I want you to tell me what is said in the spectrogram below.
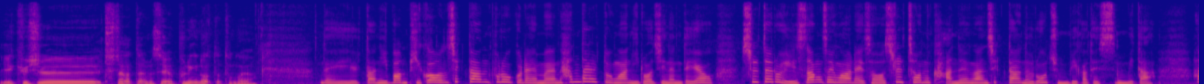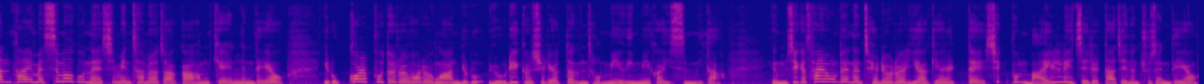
이 교실 찾아갔다면서요? 분위기는 어떻던가요? 네, 일단 이번 비건 식단 프로그램은 한 달 동안 이루어지는데요. 실제로 일상생활에서 실천 가능한 식단으로 준비가 됐습니다. 한 타임에 스무 분의 시민 참여자가 함께 했는데요. 이 로컬 푸드를 활용한 요- 요리 교실이었다는 점이 의미가 있습니다. 음식에 사용되는 재료를 이야기할 때 식품 마일리지를 따지는 추세인데요.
